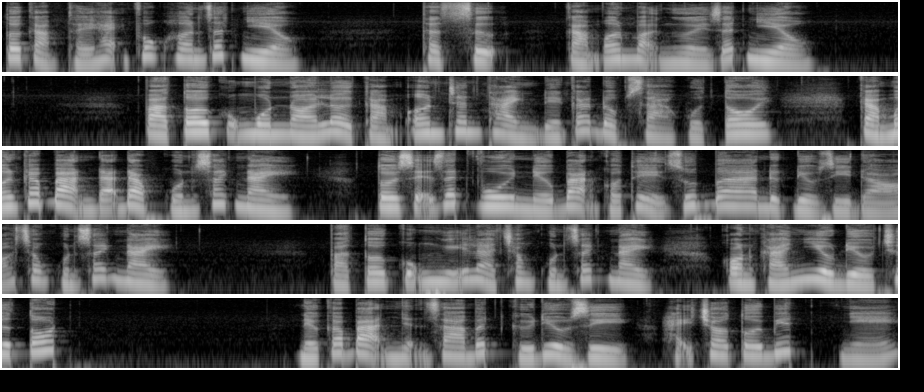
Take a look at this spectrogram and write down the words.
tôi cảm thấy hạnh phúc hơn rất nhiều. Thật sự, cảm ơn mọi người rất nhiều. Và tôi cũng muốn nói lời cảm ơn chân thành đến các độc giả của tôi. Cảm ơn các bạn đã đọc cuốn sách này. Tôi sẽ rất vui nếu bạn có thể giúp ba được điều gì đó trong cuốn sách này. Và tôi cũng nghĩ là trong cuốn sách này còn khá nhiều điều chưa tốt. Nếu các bạn nhận ra bất cứ điều gì, hãy cho tôi biết nhé.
